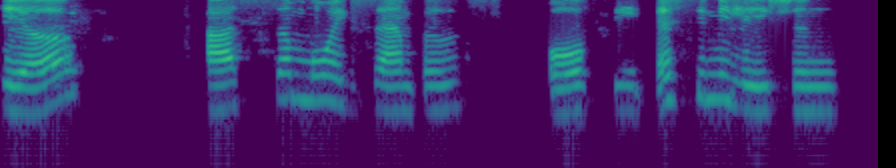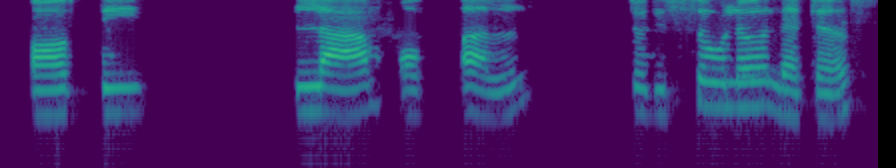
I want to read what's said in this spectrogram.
Here are some more examples of the assimilation of the lam of al to the solar letters.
